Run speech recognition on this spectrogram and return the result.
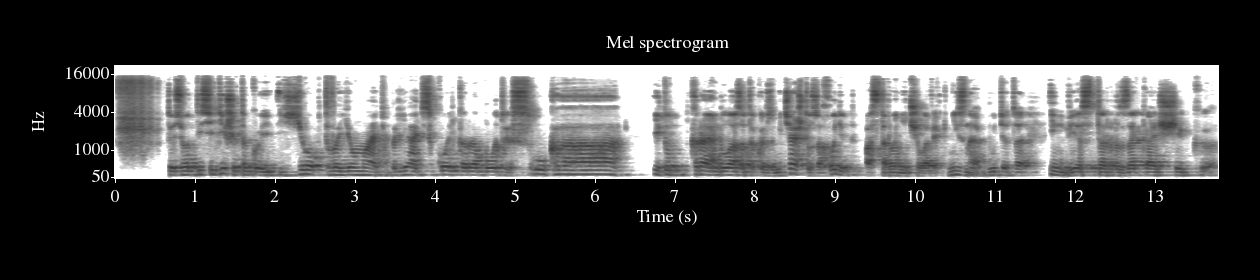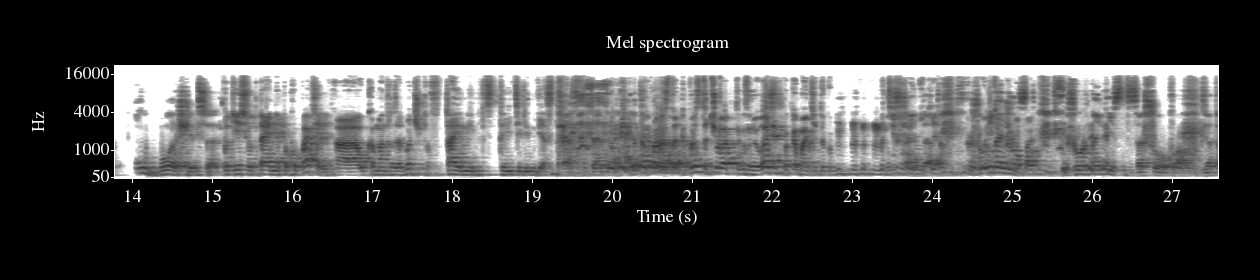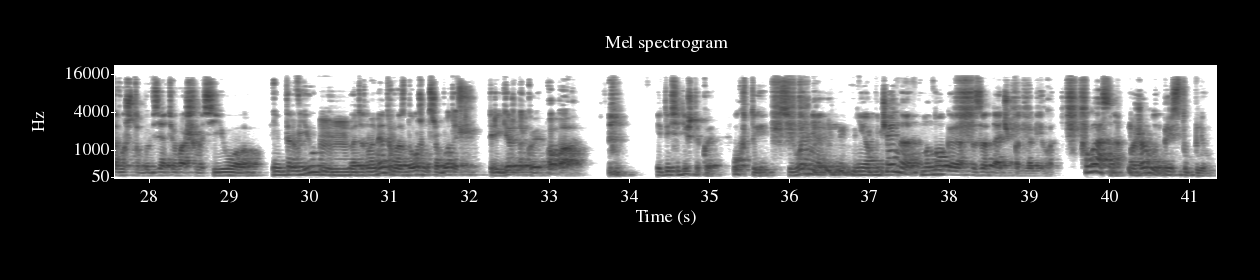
То есть вот ты сидишь и такой, ёб твою мать, блядь, сколько работы, сука. И тут краем глаза такой замечаешь, что заходит посторонний человек. Не знаю, будь это инвестор, заказчик, уборщица. Вот есть вот тайный покупатель, а у команд разработчиков тайный представитель инвестора. Это просто, просто чувак такой лазит по команде, такой матершинники. журналист, зашел к вам для того, чтобы взять у вашего CEO интервью. В этот момент у вас должен сработать триггер такой, опа, и ты сидишь такой, ух ты, сегодня необычайно много задач подвалило. Классно, пожалуй, приступлю.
